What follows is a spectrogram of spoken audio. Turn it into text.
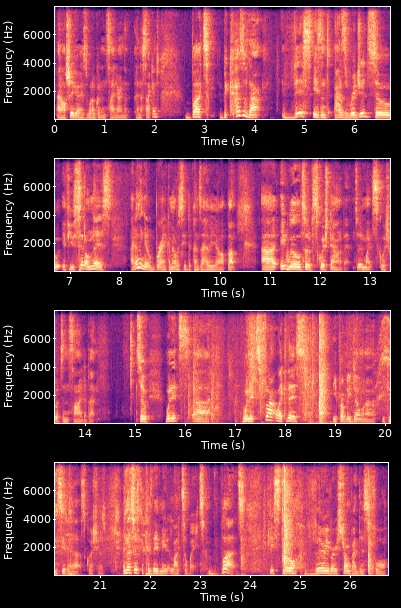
And i'll show you guys what i've got inside here in, the, in a second but because of that, this isn't as rigid. So if you sit on this, I don't think it'll break. I mean, obviously it depends how heavy you are, but uh, it will sort of squish down a bit. So it might squish what's inside a bit. So when it's uh, when it's flat like this, you probably don't want to, you can see there that squishes. And that's just because they've made it lighter weight. But it's still very, very strong. I've had this for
